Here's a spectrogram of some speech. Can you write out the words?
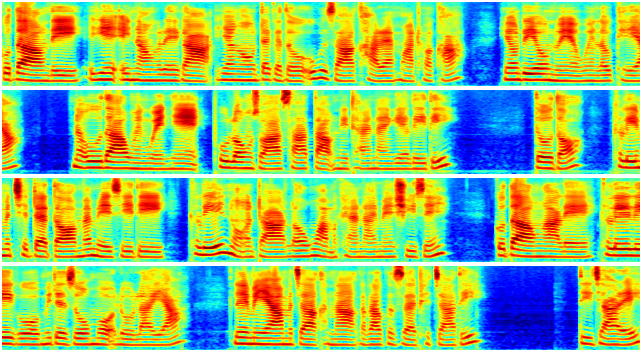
ကိုတောင်သည်အရင်အိမ်အောင်ကလေးကရန်ကုန်တက္ကသိုလ်ဥပစာခရမ်းမှထွက်ခါရုံတရုံတွင်ဝင်လုပ်ခဲ့ရာနှစ်ဦးသားဝင်ငွေနှင့်ဖူလုံးစွာစားတောက်နေထိုင်နိုင်ခဲ့လေသည်သို့သောကလေးမချစ်တတ်သောမမေစီသည်ကလေးနွန်အတာလုံးဝမခံနိုင်မဲရှိစဉ်ကိုတောင်ကလည်းကလေးလေးကိုမိတစိုးမို့အလိုလိုက်ရာ လင်မယားမကြခဏကြောက်ကဆက်ဖြစ်ကြသည်တီးကြတယ်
